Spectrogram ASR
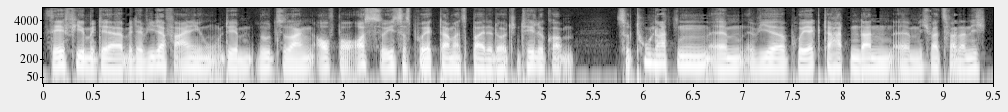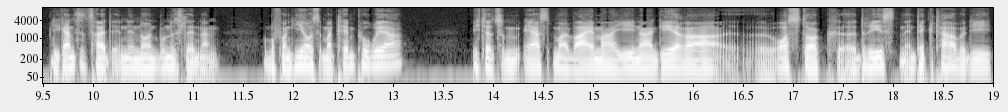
sehr viel mit der, mit der Wiedervereinigung und dem sozusagen Aufbau Ost, so hieß das Projekt damals bei der Deutschen Telekom, zu tun hatten. Ähm, wir Projekte hatten dann, ähm, ich war zwar dann nicht die ganze Zeit in den neuen Bundesländern, aber von hier aus immer temporär. Ich dann zum ersten Mal Weimar, Jena, Gera, äh, Rostock, äh, Dresden entdeckt habe, die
